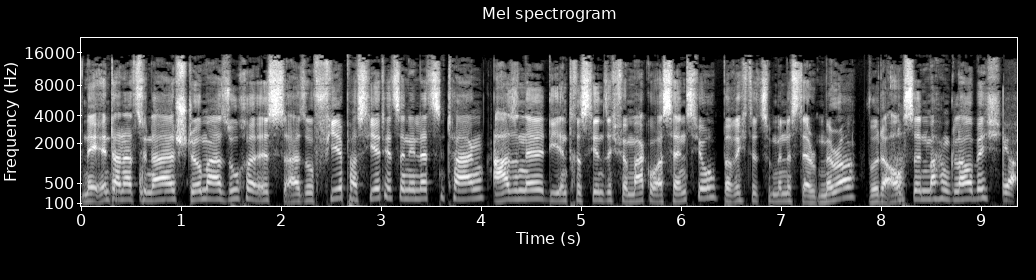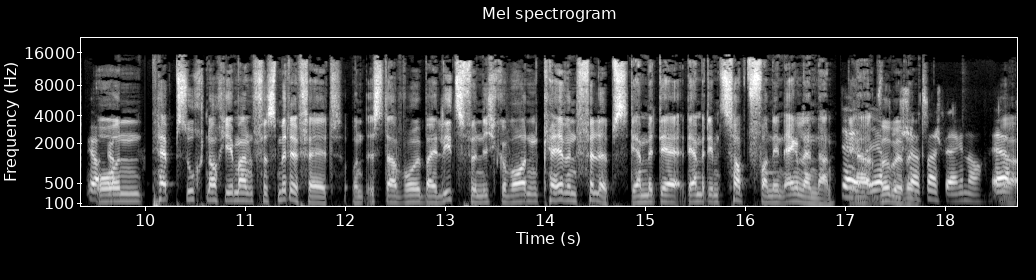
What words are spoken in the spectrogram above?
Nee, international Stürmersuche ist also viel passiert jetzt in den letzten Tagen. Arsenal, die interessieren sich für Marco Asensio, berichtet zumindest der Mirror. Würde auch ja. Sinn machen, glaube ich. Ja, ja, und ja. Pep sucht noch jemanden fürs Mittelfeld und ist da wohl bei Leeds fündig geworden. Calvin Phillips, der mit der, der mit dem Zopf von den Engländern. Ja, der ja, Wirbelwind. zum Beispiel, ja, genau. Ja,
